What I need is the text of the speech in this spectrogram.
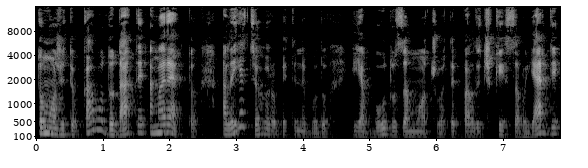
то можете в каву додати амаретто. Але я цього робити не буду. Я буду замочувати палички савоярді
